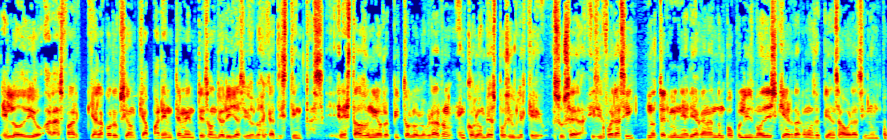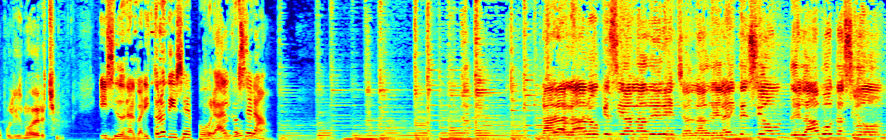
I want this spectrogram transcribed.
el odio a las FARC y a la corrupción que aparentemente son de orillas ideológicas distintas. En Estados Unidos, repito, lo lograron, en Colombia es posible que suceda y si fuera así, no terminaría ganando un populismo de izquierda como se piensa ahora, sino un populismo de derecha. Y si don Alvarito lo dice, por, algo será. Nada raro que sea la derecha la de la intención de la votación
